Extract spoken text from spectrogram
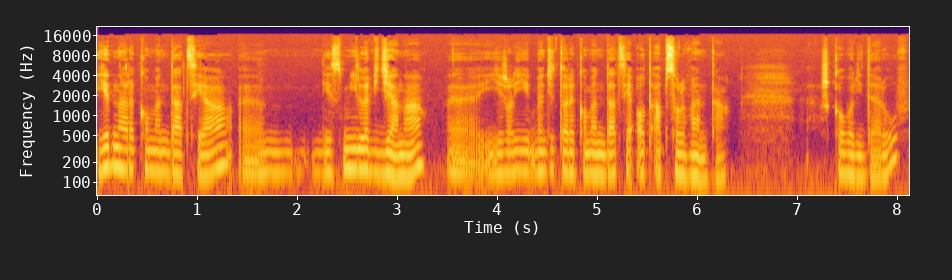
Jedna rekomendacja jest mile widziana, e, jeżeli będzie to rekomendacja od absolwenta szkoły liderów.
